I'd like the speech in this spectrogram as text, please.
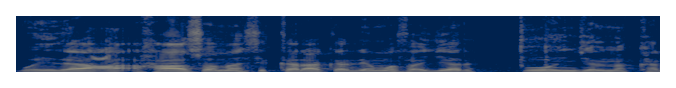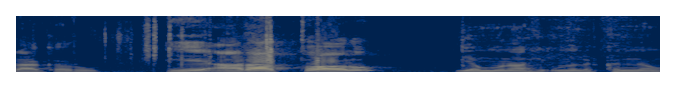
ወኢዛ ኻሶመ ሲከራከር ደግሞ ፈጀር በወንጀል መከራከሩ። ይሄ አራቱ አሉ የሙናፊቅ ምልክት ነው።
